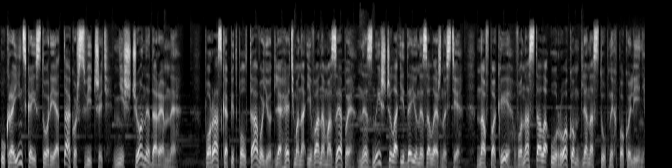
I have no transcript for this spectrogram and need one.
Українська історія також свідчить ніщо не даремне. Поразка під Полтавою для гетьмана Івана Мазепи не знищила ідею незалежності. Навпаки, вона стала уроком для наступних поколінь.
